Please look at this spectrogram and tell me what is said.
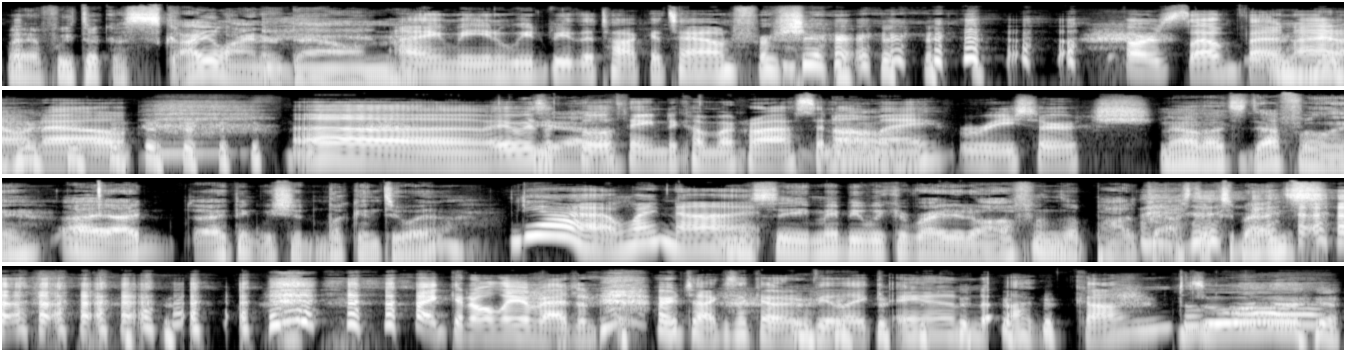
but if we took a Skyliner down, I mean, we'd be the talk of town for sure sure. or something. I don't know. Uh, it was a cool thing to come across in all my research. no, that's definitely. I, I I think we should look into it. Yeah, why Let's not? see. Maybe we could write it off on the podcast expense. I can only imagine our tax account would be like, and a gondola.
